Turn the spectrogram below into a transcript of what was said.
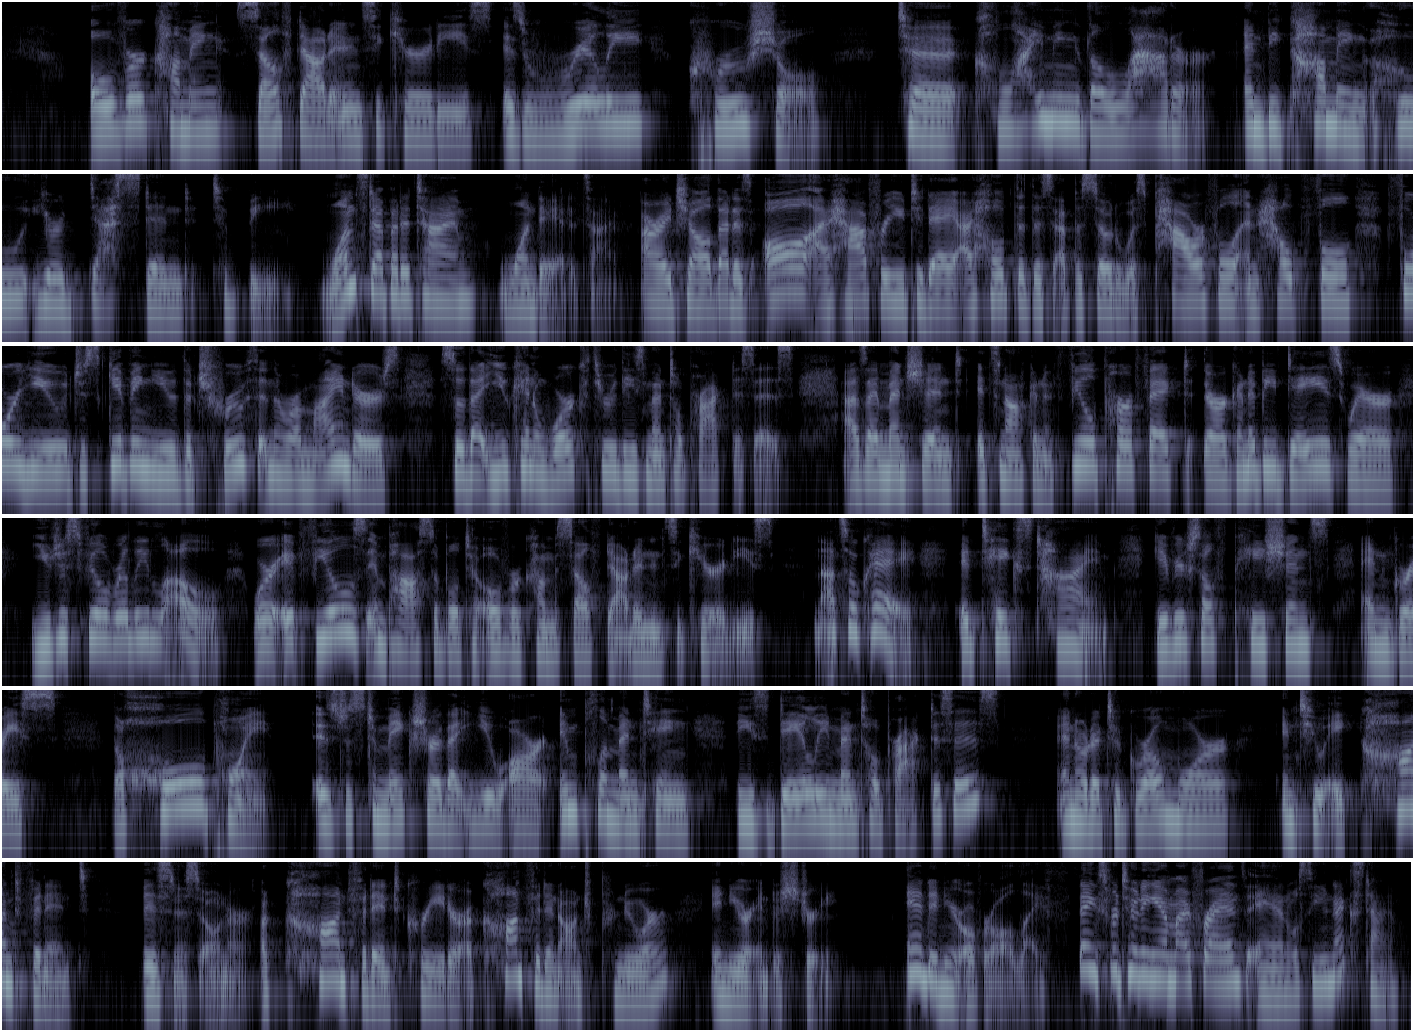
overcoming self doubt and insecurities is really crucial to climbing the ladder and becoming who you're destined to be. One step at a time, one day at a time. All right, y'all, that is all I have for you today. I hope that this episode was powerful and helpful for you, just giving you the truth and the reminders so that you can work through these mental practices. As I mentioned, it's not going to feel perfect. There are going to be days where you just feel really low, where it feels impossible to overcome self doubt and insecurities. And that's okay. It takes time. Give yourself patience and grace. The whole point is just to make sure that you are implementing these daily mental practices in order to grow more into a confident business owner, a confident creator, a confident entrepreneur in your industry and in your overall life. Thanks for tuning in, my friends, and we'll see you next time.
